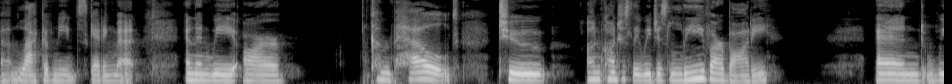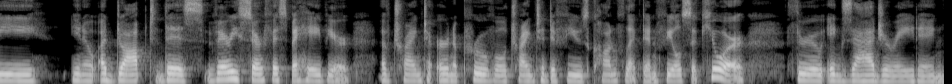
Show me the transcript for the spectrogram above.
um, lack of needs getting met. And then we are compelled to unconsciously we just leave our body and we you know, adopt this very surface behavior of trying to earn approval, trying to diffuse conflict and feel secure through exaggerating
